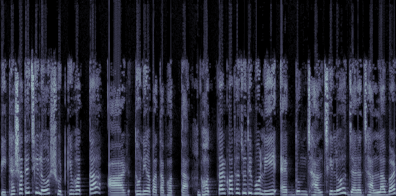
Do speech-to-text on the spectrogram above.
পিঠার সাথে ছিল শুটকি ভত্তা আর ধনিয়া পাতা ভত্তা। ভত্তার কথা যদি বলি, একদম ঝাল ছিল। যারা ঝাল লাবার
